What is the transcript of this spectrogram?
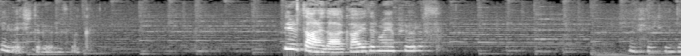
birleştiriyoruz bakın. Bir tane daha kaydırma yapıyoruz. Bu şekilde.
